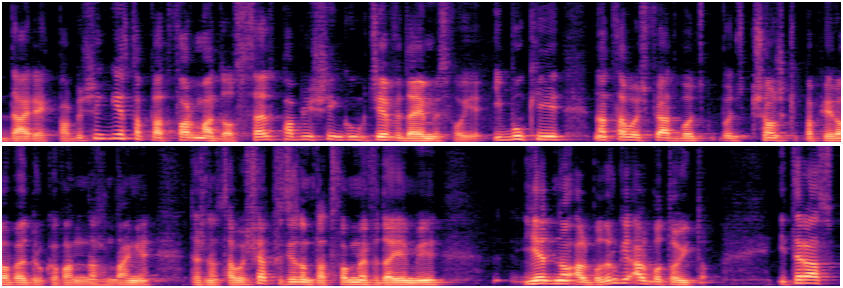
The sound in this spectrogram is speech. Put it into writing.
Direct Publishing. Jest to platforma do self-publishingu, gdzie wydajemy swoje e-booki na cały świat, bądź, bądź książki papierowe drukowane na żądanie też na cały świat. Przez jedną platformę wydajemy jedno albo drugie, albo to i to. I teraz,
